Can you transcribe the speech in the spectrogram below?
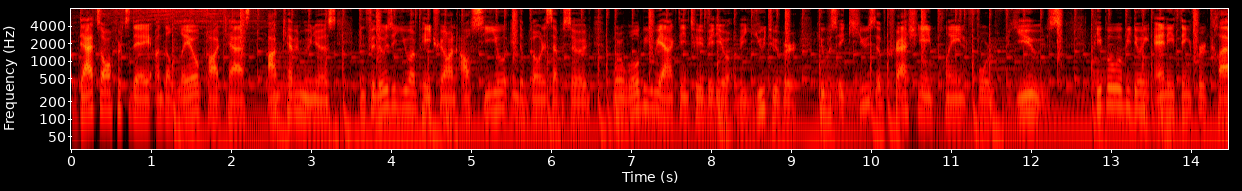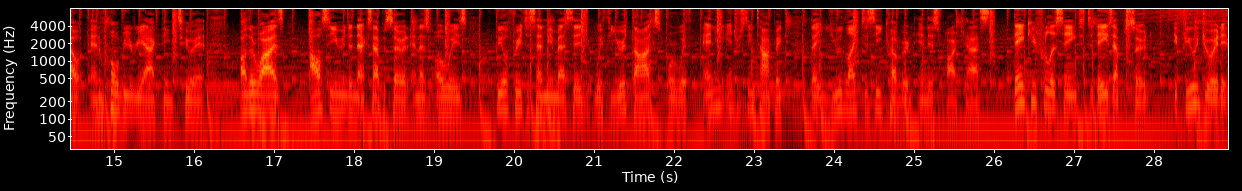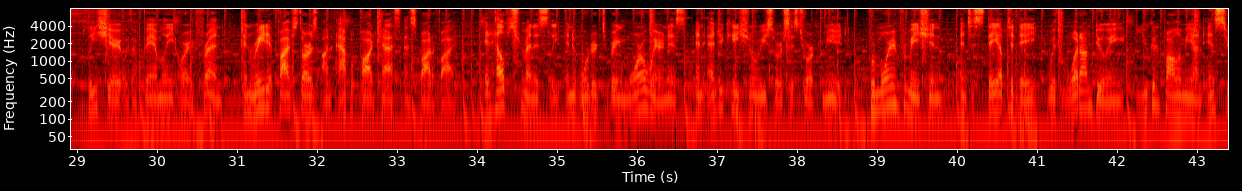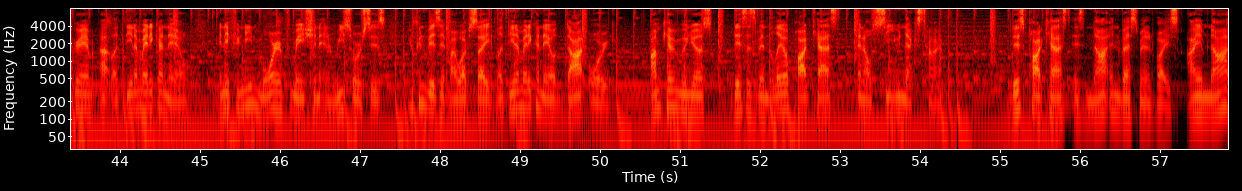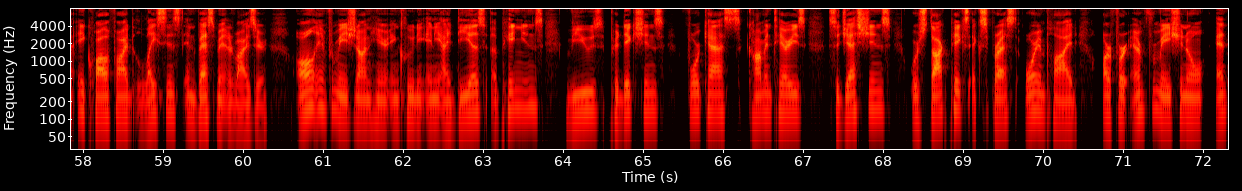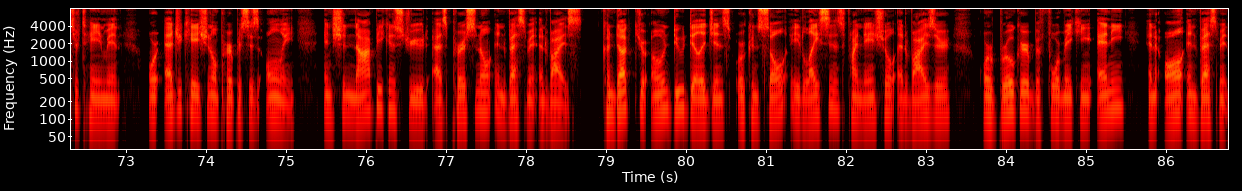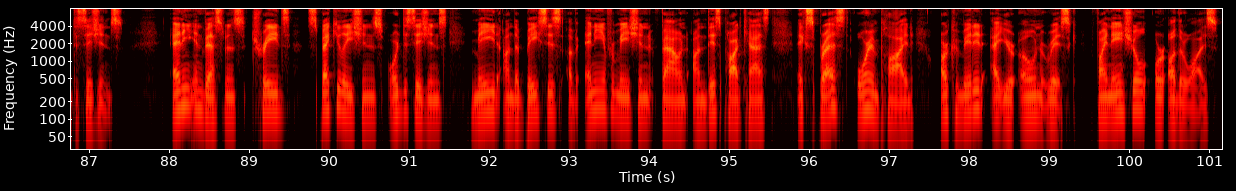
That's all for today on the Leo podcast. I'm Kevin Munoz, and for those of you on Patreon, I'll see you in the bonus episode where we'll be reacting to a video of a YouTuber who was accused of crashing a plane for views. People will be doing anything for clout and we'll be reacting to it. Otherwise, I'll see you in the next episode, and as always, feel free to send me a message with your thoughts or with any interesting topic that you'd like to see covered in this podcast. Thank you for listening to today's episode. If you enjoyed it, please share it with a family or a friend and rate it five stars on Apple Podcasts and Spotify. It helps tremendously in order to bring more awareness and educational resources to our community. For more information and to stay up to date with what I'm doing, you can follow me on Instagram at LatinaAmericaneo. And if you need more information and resources, you can visit my website, latinaamericaneo.org. I'm Kevin Munoz. This has been the Leo Podcast, and I'll see you next time. This podcast is not investment advice. I am not a qualified licensed investment advisor. All information on here, including any ideas, opinions, views, predictions, forecasts, commentaries, suggestions, or stock picks expressed or implied, are for informational, entertainment, or educational purposes only and should not be construed as personal investment advice. Conduct your own due diligence or consult a licensed financial advisor or broker before making any and all investment decisions. Any investments, trades, speculations, or decisions made on the basis of any information found on this podcast, expressed or implied, are committed at your own risk, financial or otherwise.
